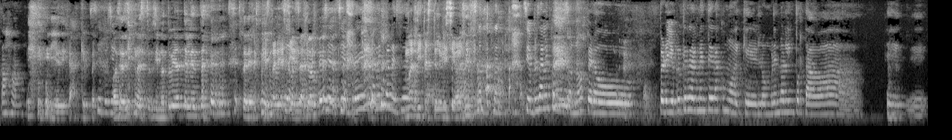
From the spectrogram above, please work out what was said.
Ajá. y yo dije, ah, qué pe... Sí, pues, o sea, siempre- si no, estu- si no tuviera tele, estaría teniendo estaría hijos, o sea, haciendo? no O sea, siempre salen con ese... Malditas televisiones. Siempre salen con eso, ¿no? Pero, pero yo creo que realmente era como de que el hombre no le importaba, eh, eh,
